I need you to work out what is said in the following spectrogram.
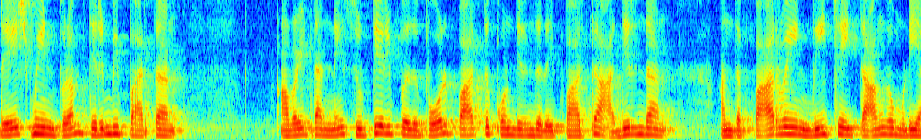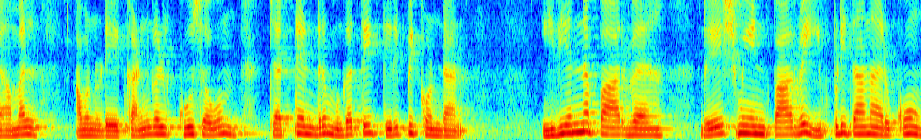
ரேஷ்மியின் புறம் திரும்பி பார்த்தான். அவள் தன்னை சுட்டெரிப்பது போல் பார்த்து கொண்டிருந்ததை பார்த்து அதிர்ந்தான். அந்த பார்வையின் வீச்சை தாங்க முடியாமல் அவனுடைய கண்கள் கூசவும் சட்டென்று முகத்தை திருப்பிக் கொண்டான். இது என்ன பார்வை? ரேஷ்மியின் பார்வை இப்படி தானா இருக்கும்?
